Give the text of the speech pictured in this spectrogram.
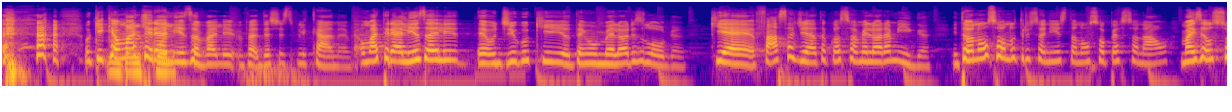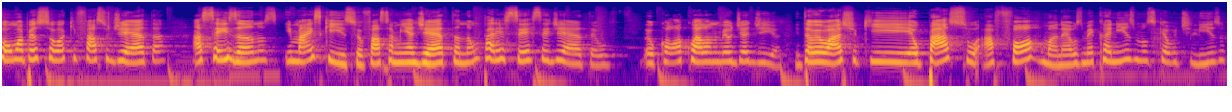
o que, que é o Materializa? Vale, deixa eu explicar, né? O Materializa, ele, eu digo que eu tenho o melhor slogan que é faça dieta com a sua melhor amiga. Então eu não sou nutricionista, não sou personal, mas eu sou uma pessoa que faço dieta há seis anos e mais que isso, eu faço a minha dieta não parecer ser dieta. Eu eu coloco ela no meu dia a dia. Então eu acho que eu passo a forma, né, os mecanismos que eu utilizo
